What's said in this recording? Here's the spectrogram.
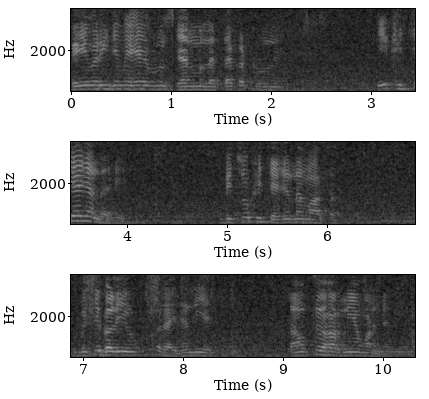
ਕਈ ਵਾਰੀ ਜਿਵੇਂ ਇਹ ਨੂੰ ਜਨਮ ਲੈਤਾ ਕਟਰੂ ਨੇ ਇਹ ਖਿੱਚਿਆ ਜਾਂਦਾ ਇਹ। ਵਿੱਚੋਂ ਖਿੱਚਿਆ ਜਾਂਦਾ ਮਾਸ। ਵਿੱਚ ਗਲੀ ਰਹਿ ਜਾਂਦੀ ਹੈ। ਤਾਂ ਉੱਥੇ ਹਰਨੀਆਂ ਬਣ ਜਾਂਦੀਆਂ ਨੇ।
